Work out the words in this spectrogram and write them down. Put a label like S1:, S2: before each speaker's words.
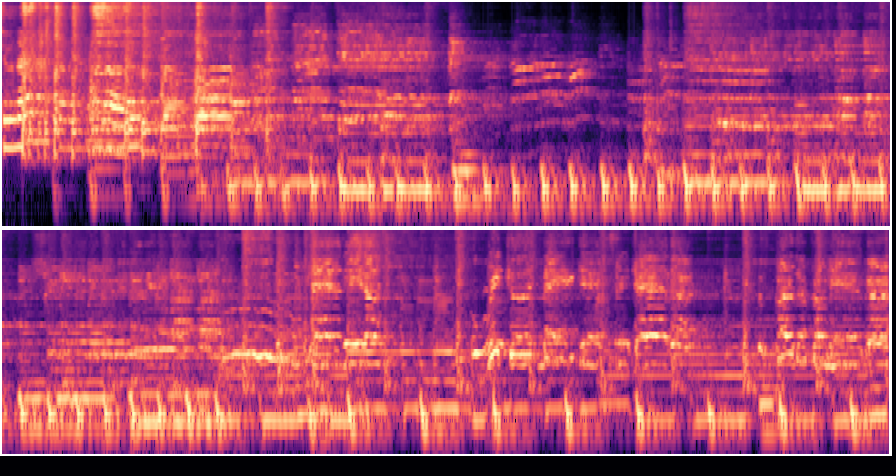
S1: Tonight I'm coming home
